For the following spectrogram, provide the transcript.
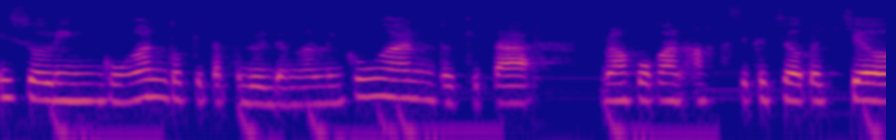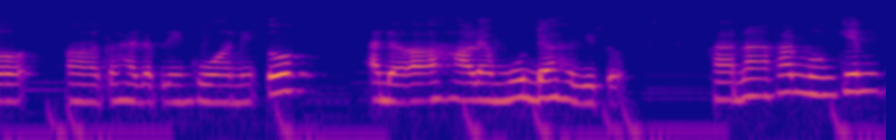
isu lingkungan untuk kita peduli dengan lingkungan, untuk kita melakukan aksi kecil-kecil uh, terhadap lingkungan itu adalah hal yang mudah gitu. Karena kan mungkin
